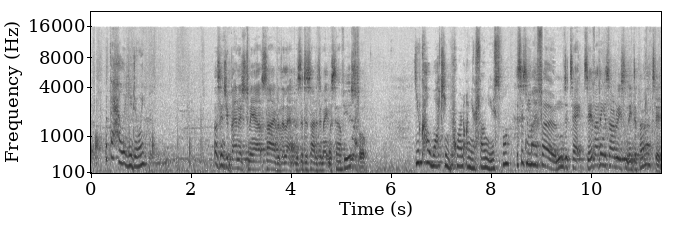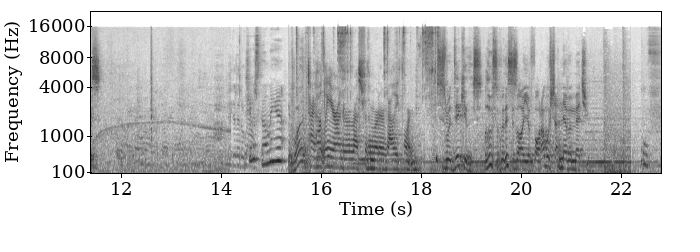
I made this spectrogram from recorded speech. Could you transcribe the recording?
What the hell are you doing? Well, since you banished me outside with the lepers, I decided to make myself useful. You call watching porn on your phone useful? This isn't my phone, detective. I think it's our recently departed. She was filming it. What? Ty Huntley, you're under arrest for the murder of Valley Thornton. This is ridiculous. Lucifer, this is all your fault. I wish I'd never met you. Oof.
